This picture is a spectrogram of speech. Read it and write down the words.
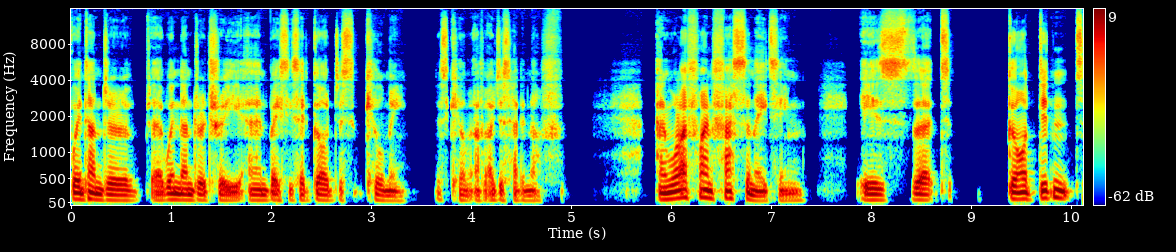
went under, uh, went under a tree, and basically said, "God, just kill me, just kill me. I've, I've just had enough." And what I find fascinating is that God didn't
